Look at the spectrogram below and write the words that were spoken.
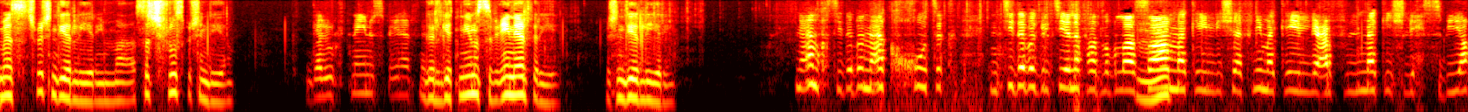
ما صبتش باش ندير l'IRM ما صبتش فلوس باش ندير. قالوا لك 72000 قال لي 72000 ريال باش ندير l'IRM. نعم أختي دابا معاك خوتك انت دابا قلتي أنا في هاد البلاصه ما كاين اللي شافني ما كاين اللي عرف ما كاينش اللي حس بيا.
